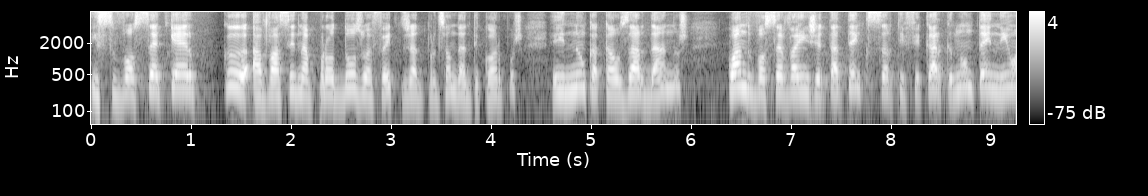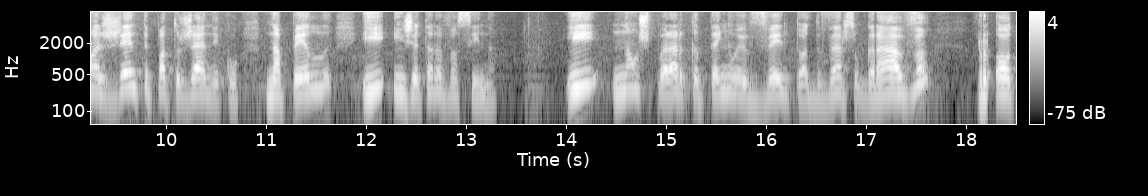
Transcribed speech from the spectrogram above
E se você quer que a vacina produza o efeito de produção de anticorpos e nunca causar danos, quando você vai injetar, tem que certificar que não tem nenhum agente patogênico na pele e injetar a vacina. E não esperar que tenha um evento adverso grave, ou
